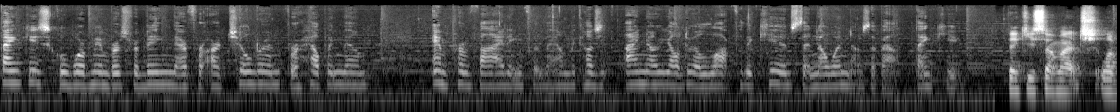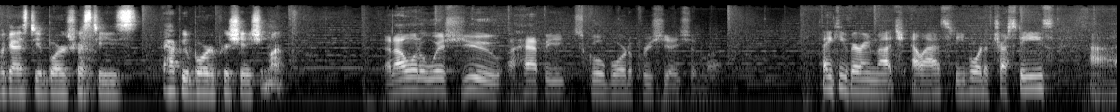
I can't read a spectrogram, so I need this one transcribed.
Thank you, school board members, for being there for our children, for helping them, and providing for them because I know y'all do a lot for the kids that no one knows about. Thank you. Thank you so much, Lubbock ISD Board of Trustees. Happy Board Appreciation Month. And I want to wish you a happy School Board Appreciation Month. Thank you very much, LISD Board of Trustees. Uh,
